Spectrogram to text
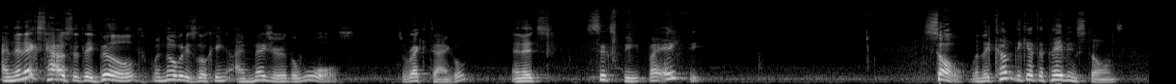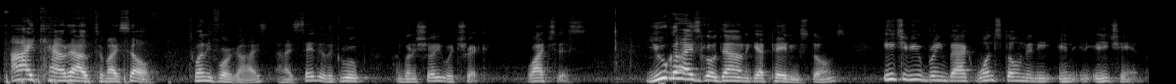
And the next house that they build, when nobody's looking, I measure the walls. It's a rectangle, and it's six feet by eight feet. So when they come to get the paving stones, I count out to myself 24 guys, and I say to the group, I'm going to show you a trick. Watch this. You guys go down and get paving stones. Each of you bring back one stone in, in, in each hand.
